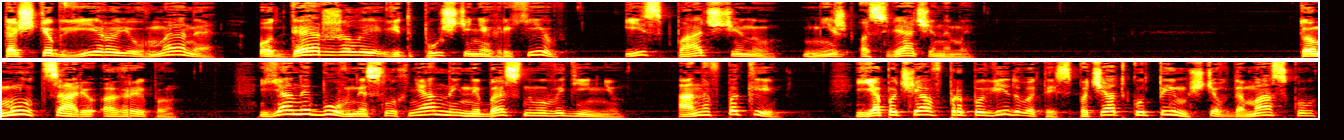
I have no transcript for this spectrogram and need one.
та щоб вірою в мене одержали відпущення гріхів і спадщину між освяченими. Тому, царю Агрипо, я не був неслухняний небесному видінню, а навпаки, я почав проповідувати спочатку тим, що в Дамаску,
